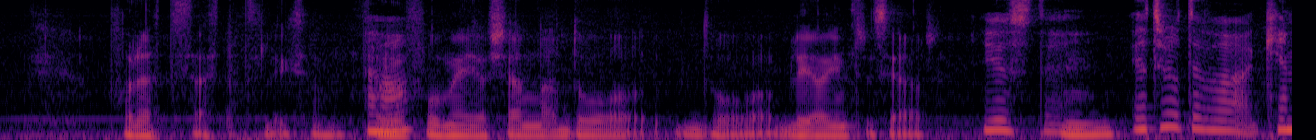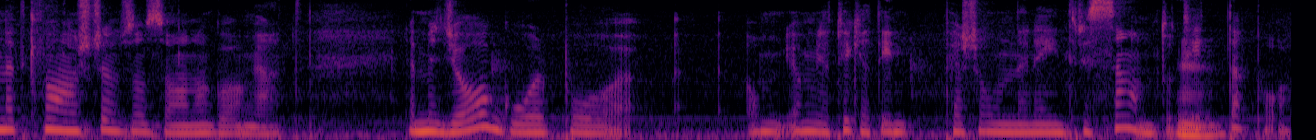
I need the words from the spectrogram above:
på rätt sätt. Liksom. För Ja. att få mig att känna, då, då blir jag intresserad. Just det. Mm. Jag tror att det var Kenneth Kvarnström som sa någon gång att Nej, men jag går på om, om jag tycker att personen är intressant att Mm. titta på.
